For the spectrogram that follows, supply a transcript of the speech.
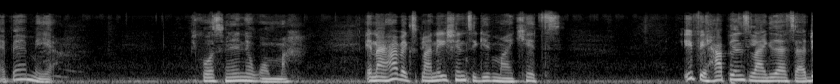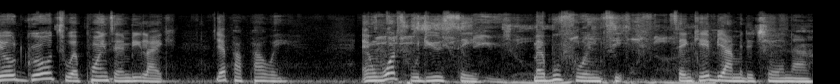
ɛbɛyɛ meya because mene ne wɔ mma and i have explanation to give my kids. If it happens like that uh, they would grow to a point and be like yeah papa way and what would you say? Mabufuo nti. Sɛ nka ebi a mede kyɛɛ no a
